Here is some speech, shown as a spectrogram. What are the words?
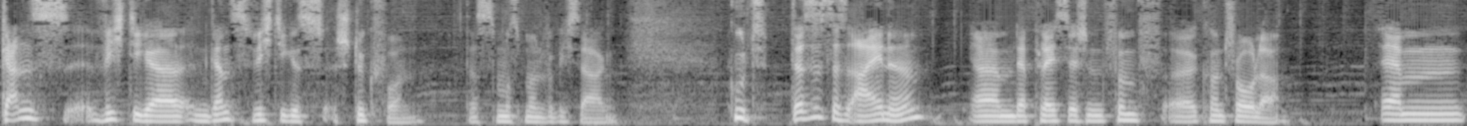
ganz wichtiger, ein ganz wichtiges Stück von. Das muss man wirklich sagen. Gut, das ist das eine, ähm, der PlayStation 5 äh, Controller. Ähm,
